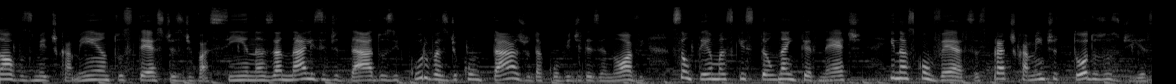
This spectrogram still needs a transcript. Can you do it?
Novos medicamentos, testes de vacinas, análise de dados e curvas de contágio da Covid-19 são temas que estão na internet e nas conversas praticamente todos os dias.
